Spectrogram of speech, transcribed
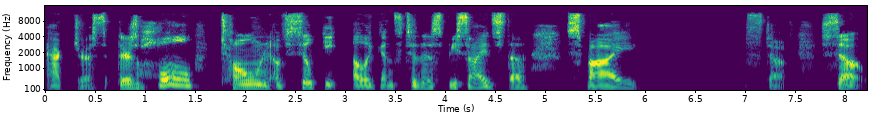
actress. There's a whole tone of silky elegance to this besides the spy stuff. So,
